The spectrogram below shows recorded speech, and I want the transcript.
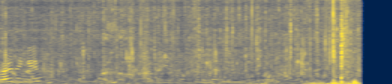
भर देंगे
